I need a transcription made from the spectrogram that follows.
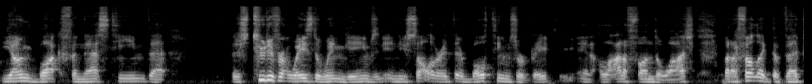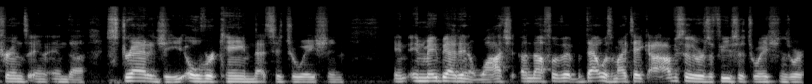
young buck finesse team. That there's two different ways to win games, and, and, you saw it right there. Both teams were great and a lot of fun to watch. But I felt like the veterans and, and the strategy overcame that situation. And, and, maybe I didn't watch enough of it, but that was my take. Obviously, there was a few situations where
